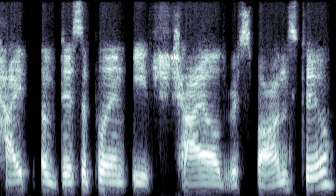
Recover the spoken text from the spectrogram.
type of discipline each child responds to.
